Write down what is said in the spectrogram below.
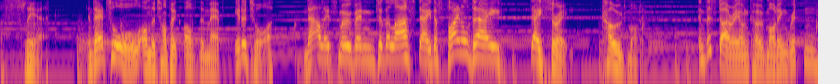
a flair. And that's all on the topic of the map editor. Now let's move into the last day, the final day, day three, code modding. In this diary on code modding, written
